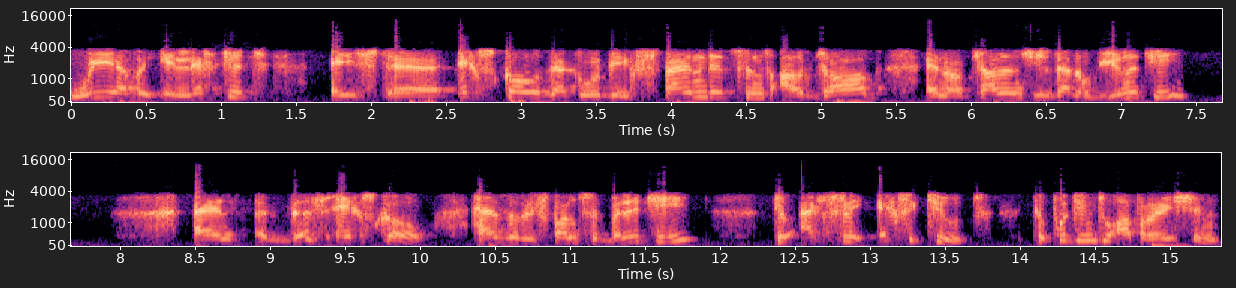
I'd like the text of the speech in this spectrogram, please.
We have elected a uh, exco that will be expanded since our job and our challenge is that of unity. And this exco has the responsibility to actually execute, to put into operation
